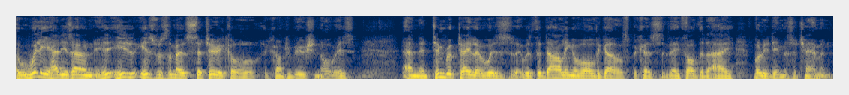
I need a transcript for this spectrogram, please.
Uh, Willie had his own, his, his, was the most satirical contribution always. And Tim Brooke Taylor was, was the darling of all the girls because they thought that I bullied him as a chairman.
